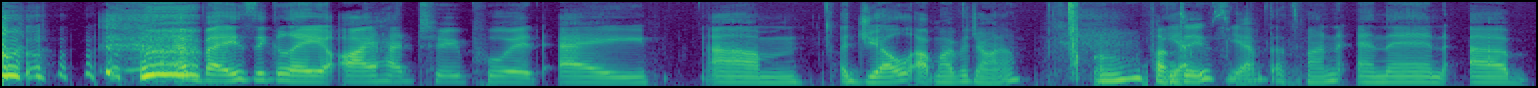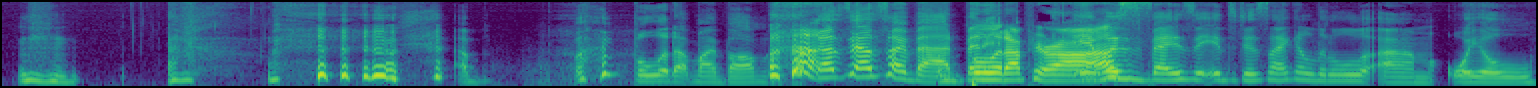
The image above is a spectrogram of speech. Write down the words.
and basically, I had to put a um, a gel up my vagina. oh, Yeah, funsies. yeah, that's fun. And then uh, a bullet up my bum. That sounds so bad. but Bullet it, up your ass. It was basically it's just like a little um, oil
